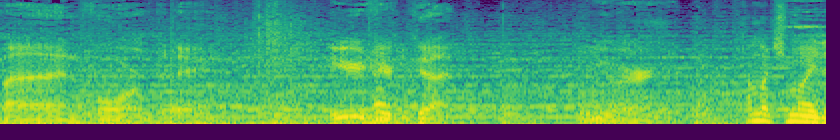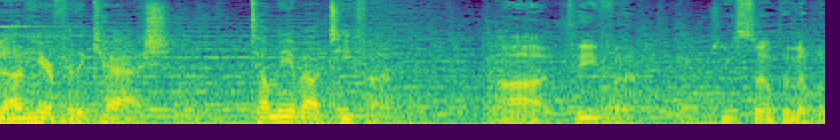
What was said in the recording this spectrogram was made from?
fine form today. Here's your cut. You earned it. How much money did I Not here for the cash. Tell me about Tifa. Ah, Tifa. She's something of a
